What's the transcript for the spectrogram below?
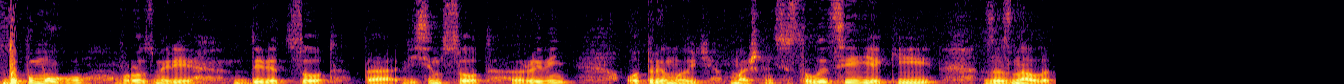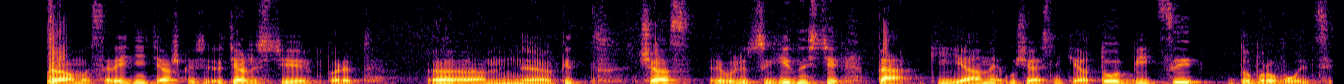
Допомогу в розмірі 900 та 800 гривень отримують мешканці столиці, які зазнали травми середньої тяжкості- перед, е, е, під час Революції Гідності та кияни, учасники АТО, бійці, добровольці.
